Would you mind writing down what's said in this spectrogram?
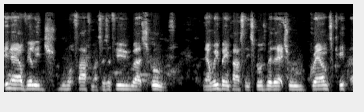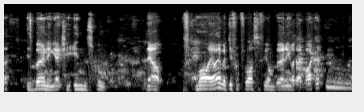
In our village, not far from us, there's a few uh, schools. Now we've been past these schools where the actual groundskeeper is burning actually in the school. Now, my I have a different philosophy on burning. I don't like it. Mm.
